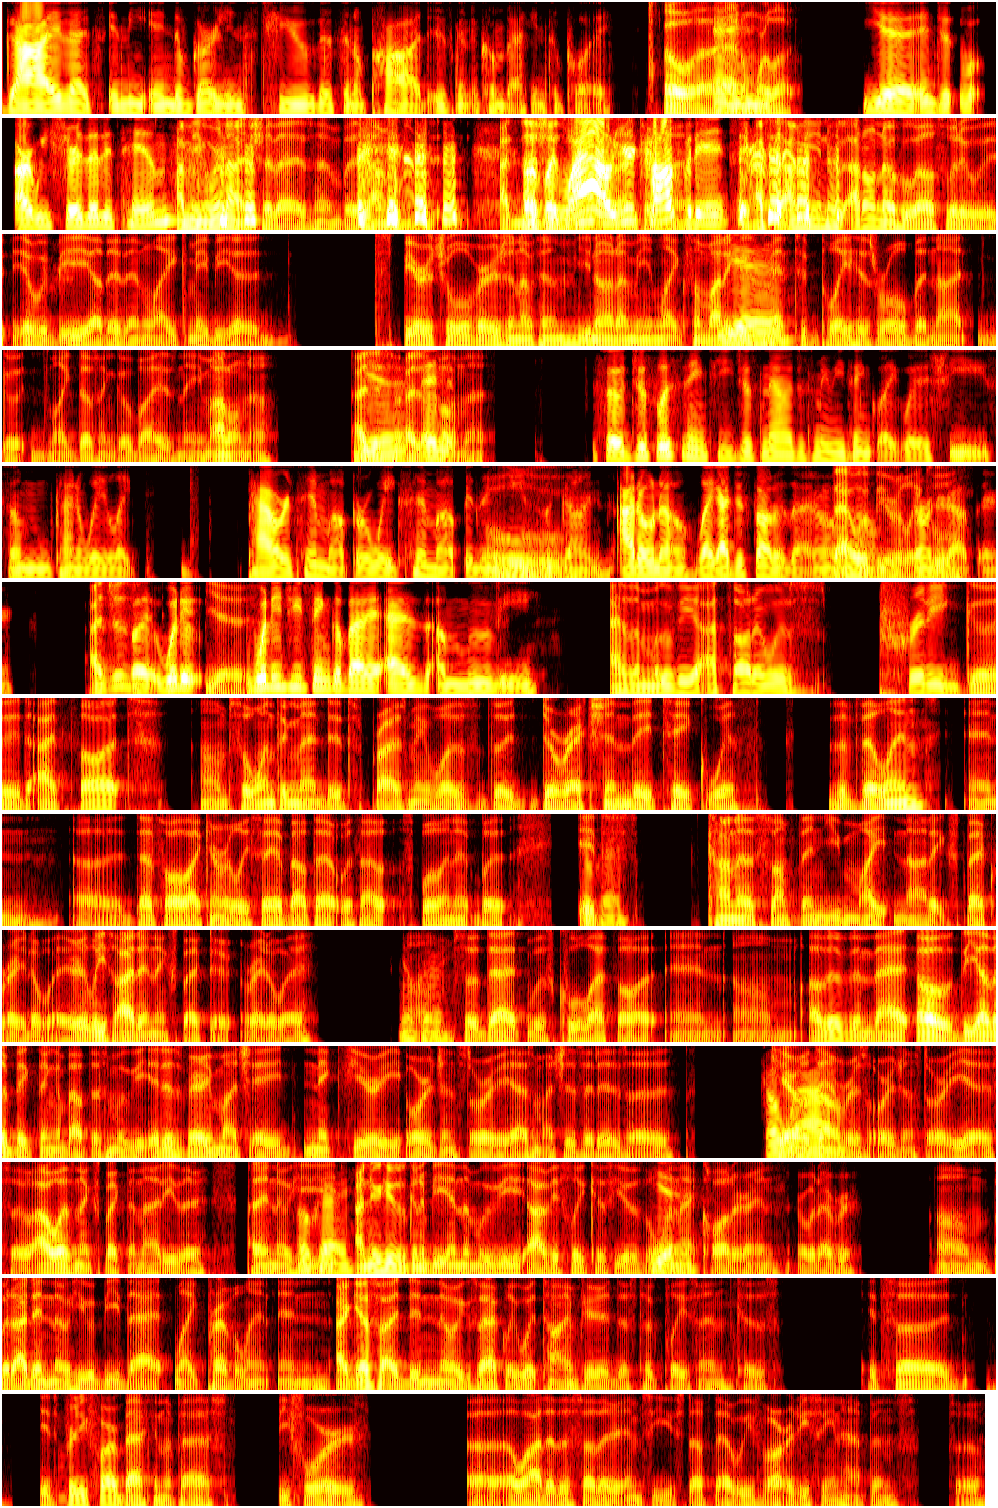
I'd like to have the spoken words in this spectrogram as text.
guy that's in the end of Guardians 2 that's in a pod is going to come back into play. Oh, uh, Adam Warlock. Yeah, and just well, are we sure that it's him? I mean, we're not sure that it's him, but I'm, I, I was like, just what I'm wow, you're to him as. confident. I, fe- I mean, who, I don't know who else would it would it would be other than like maybe a spiritual version of him. You know what I mean? Like somebody Yeah. who's meant to play his role but not go like doesn't go by his name. I don't know. I just I just and- call him that. So just listening to you just now just made me think like, was she some kind of way like powers him up or wakes him up and then he's the gun? I don't know. Like I just thought of that. That would be really cool. out there. I just But what did yeah. what did you think about it as a movie? as a movie, I thought it was pretty good. I thought um so one thing that did surprise me was the direction they take with the villain and uh that's all I can really say about that without spoiling it, but it's kind of something you might not expect right away, or at least I didn't expect it right away. Okay. Um, so that was cool, I thought. And um, other than that, oh, the other big thing about this movie, it is very much a Nick Fury origin story as much as it is a oh Carol wow. Danvers origin story. Yeah, so I wasn't expecting that either. I didn't know he. Okay. I knew he was going to be in the movie, obviously, because he was the Yeah. one that called her in or whatever. Um, but I didn't know he would be that like prevalent, and I guess I didn't know exactly what time period this took place in because it's uh it's pretty far back in the past before uh, a lot of this other MCU stuff that we've already seen happens. So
